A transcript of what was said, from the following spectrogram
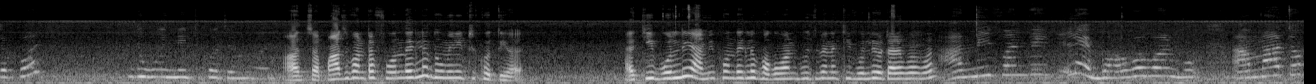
তখন দু মিনিট আচ্ছা পাঁচ ঘণ্টা ফোন দেখলে দু মিনিট ক্ষতি হয়। আর কি বললি? আমি ফোন দেখলে ভগবান বুঝবে না কি বললি? ওটা বল। আমি ফোন দেখলে ভগবান আমার চোখ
